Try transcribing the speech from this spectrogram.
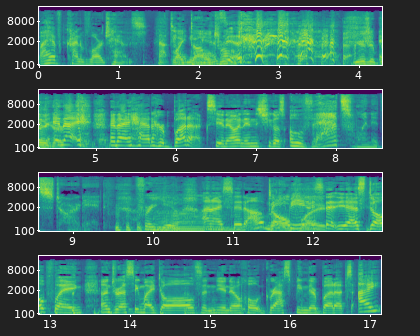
I have kind of large hands, not Like Donald hands. Trump. Yours are bigger. And, and I and I had her buttocks, you know, and then she goes, "Oh, that's when it started for you." and I said, "Oh, maybe." I said, "Yes, doll playing, undressing my dolls, and you know, hold, grasping their buttocks." I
